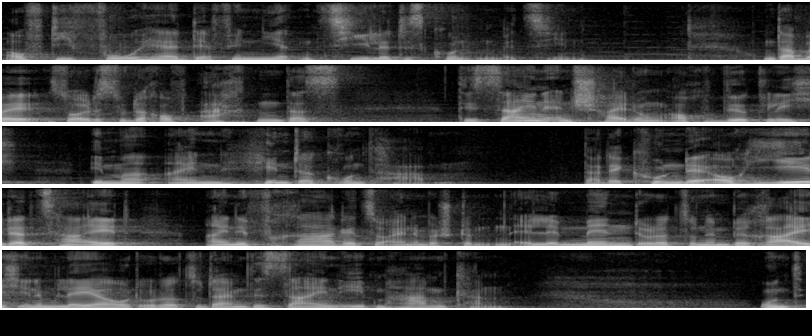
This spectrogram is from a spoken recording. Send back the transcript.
auf die vorher definierten Ziele des Kunden beziehen. Und dabei solltest du darauf achten, dass Designentscheidungen auch wirklich immer einen Hintergrund haben, da der Kunde auch jederzeit eine Frage zu einem bestimmten Element oder zu einem Bereich in einem Layout oder zu deinem Design eben haben kann. Und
